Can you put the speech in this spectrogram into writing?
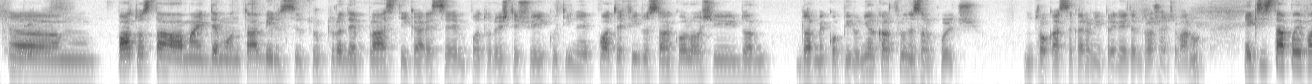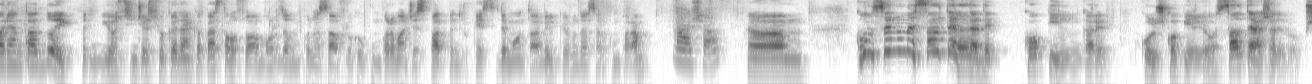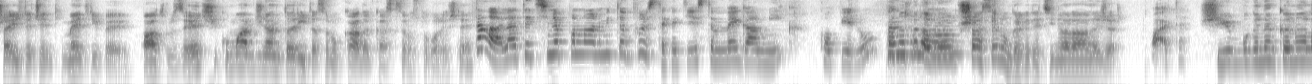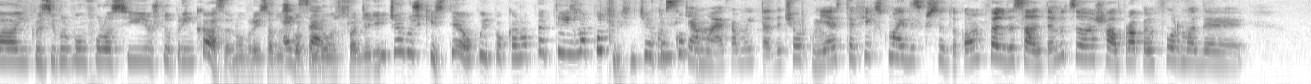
Um, patul ăsta mai demontabil, structură de plastic care se împăturește și o iei cu tine, poate fi dus acolo și dorm, doarme copilul în el, că altfel unde să-l culci într-o casă care nu-i pregătită pentru așa ceva, nu? Există apoi varianta 2. Eu, sincer, să fiu, credeam că pe asta o să o abordăm până să aflu că cumpărăm acest pat pentru că este demontabil, că eu nu de asta îl cumpăram. Așa. Um, cum se numesc saltele alea de copil în care culci copil? E o saltea așa de vreo 60 de centimetri pe 40 și cu marginea întărită să nu cadă ca să se rostogolește. Da, la te ține până la o anumită vârstă, cât este mega mic copilul. Până pentru pe la că- vreo 6 luni cred că te ține la lejer. Poate. Și mă gândeam că în ăla inclusiv îl vom folosi, eu știu, prin casă. Nu vrei să aduci Exact. copilul în sufragerie, aici aduci chestia, o pui pe o canapea, te iei la copil și ce Cum un se copil. cheamă aia? Că am uitat. Deci oricum, este fix cum ai descris tu, ca un fel de salteluță, așa aproape în formă de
